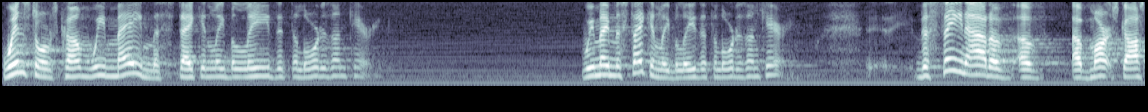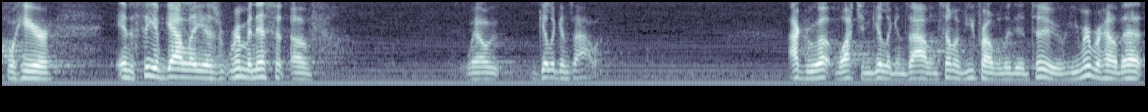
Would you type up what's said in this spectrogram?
when storms come, we may mistakenly believe that the Lord is uncaring. We may mistakenly believe that the Lord is uncaring. The scene out of, of, of Mark's gospel here in the Sea of Galilee is reminiscent of, well, Gilligan's Island. I grew up watching Gilligan's Island. Some of you probably did too. You remember how that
